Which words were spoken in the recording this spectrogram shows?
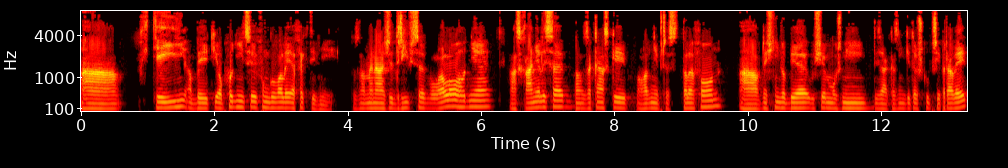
a chtějí, aby ti obchodníci fungovali efektivněji. To znamená, že dřív se volalo hodně a scháněly se zakázky hlavně přes telefon a v dnešní době už je možný ty zákazníky trošku připravit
